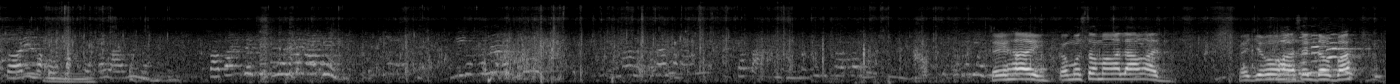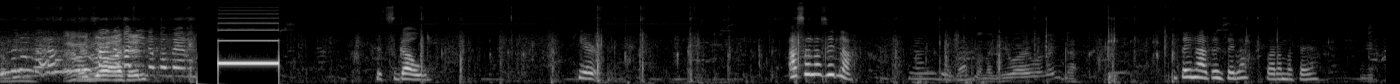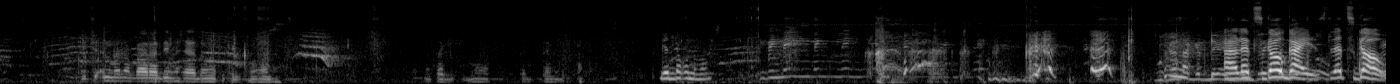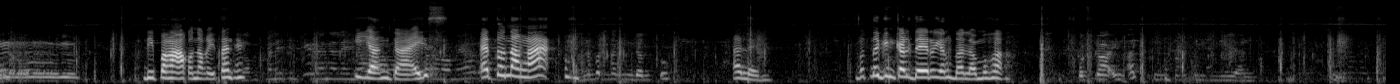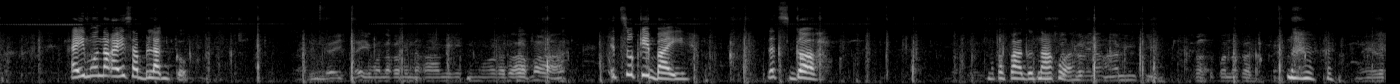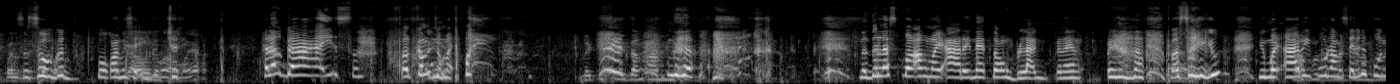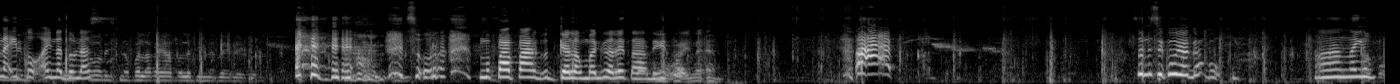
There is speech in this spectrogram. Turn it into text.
Sorry, makuha ko kalaman mo. Papa, pwede mo na na. Say hi. Kamusta mga lakad? Medyo hassle daw ba? Medyo hassle? Let's go. Here. Asa na sila? Naghiwa-hiwalay na. Hintayin natin sila para masaya. Itsian mo na para di masyadong matikig kung ano. Matag, matagtag. Ganda ko naman. Ah, let's go guys. Let's go. Di pa nga ako nakita eh. Iyan guys. Eto na nga. Ano ba't naging ganito? Alin? Ba't naging kaldero yung dala mo ha? Pagkain. Ay, putang ina yan. Hi muna kayo sa vlog ko. Yun guys, naiwan na kami ng aming mga kasama. It's okay, bye. Let's go. Napapagod na ako ah. Kami ng aming team. Kaso palakad. Mahirap pala. Susugod po kami sa ilog. Hello guys! Welcome to my... Nag-slide ang aming Nadulas po ang may-ari na itong vlog. Basta yung, yung may-ari po ng cellphone na ito ay nadulas. Stories na pala kaya pala din nare-record. Sura, mapapagod ka lang magsalita dito. Buhay na yan. Ah! Saan si Kuya Gabo? Ah, na yung...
